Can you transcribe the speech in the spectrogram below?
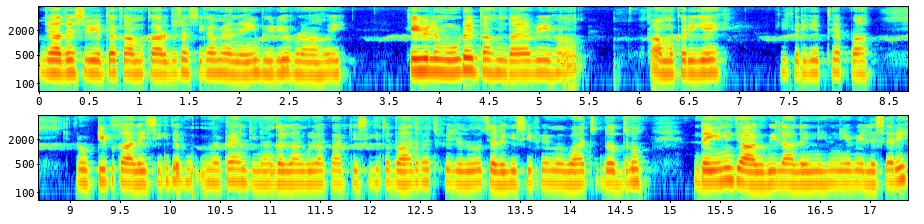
ਜ਼ਿਆਦਾ ਸਵੇਰ ਦਾ ਕੰਮ ਕਾਰ ਜਿਹੜਾ ਸੀਗਾ, ਮੈਂ ਨਹੀਂ ਵੀਡੀਓ ਬਣਾ ਹੋਈ। ਕਈ ਵੇਲੇ ਮੂਡ ਇਦਾਂ ਹੁੰਦਾ ਆ ਵੀ ਹੁਣ ਕੰਮ ਕਰੀਏ, ਕੀ ਕਰੀਏ, ਇੱਥੇ ਆਪਾਂ ਰੋਟੀ ਪਕਾ ਲਈ ਸੀਗੀ ਤੇ ਮੈਂ ਭੈਣ ਜੀ ਨਾਲ ਗੱਲਾਂ ਗੁੱਲਾਂ ਕਰਦੀ ਸੀਗੀ ਤੇ ਬਾਅਦ ਵਿੱਚ ਫਿਰ ਜਦੋਂ ਉਹ ਚਲੇ ਗਈ ਸੀ, ਫਿਰ ਮੈਂ ਬਾਅਦ ਚ ਦੁੱਧ ਨੂੰ ਦਹੀਂ ਨੂੰ ਜਾਗ ਵੀ ਲਾ ਲੈਣੀ ਹੁੰਦੀ ਆ ਵੇਲੇ ਸਾਰੇ।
